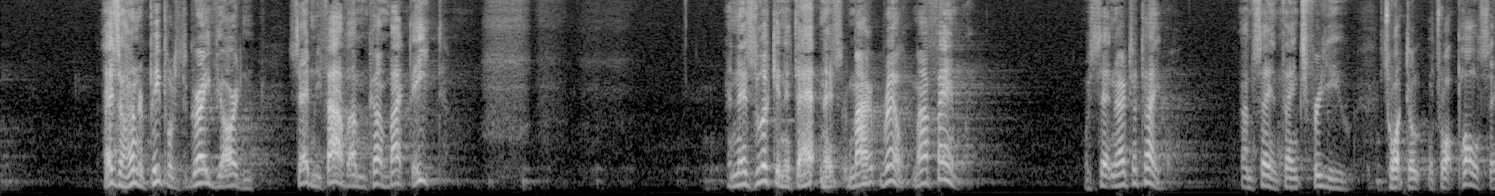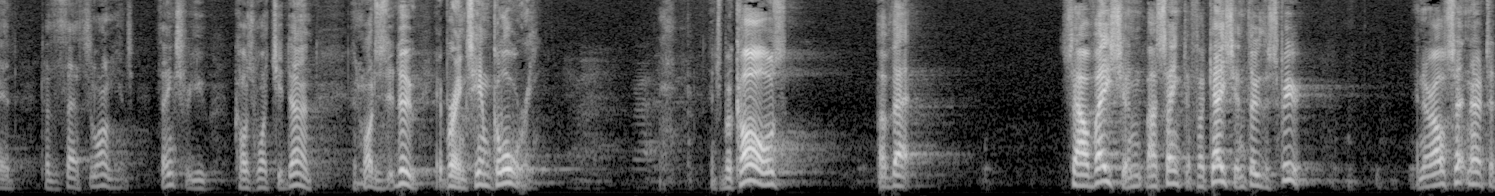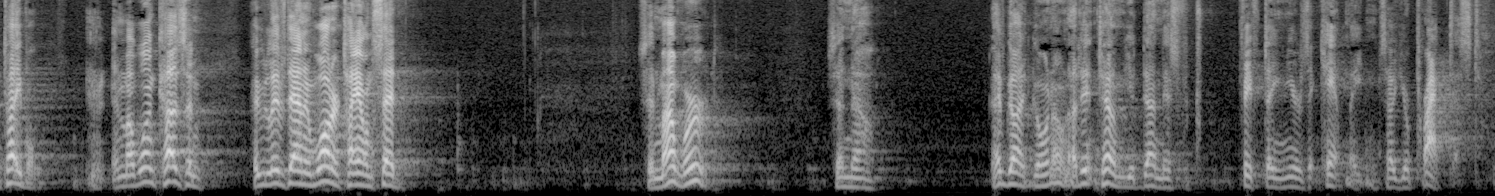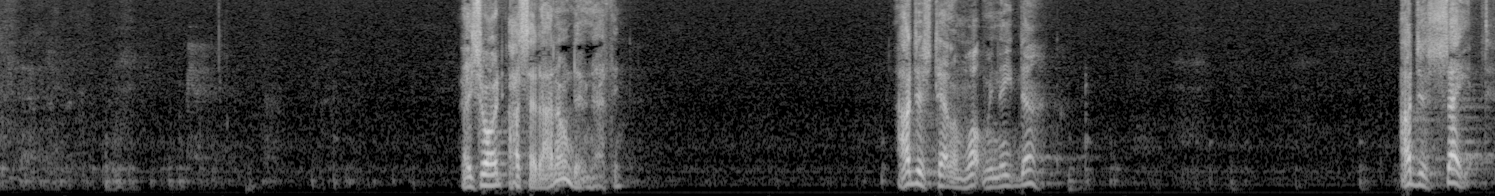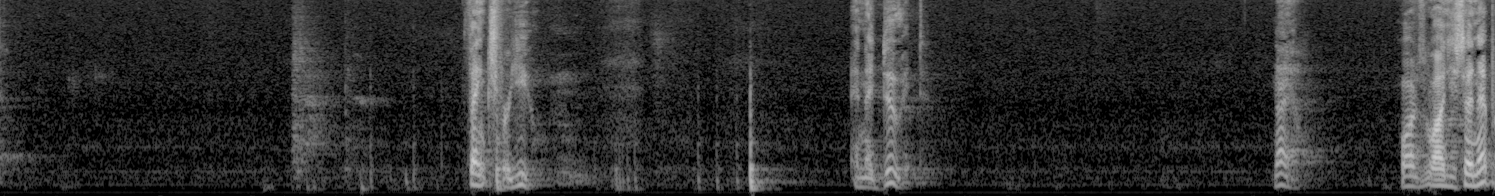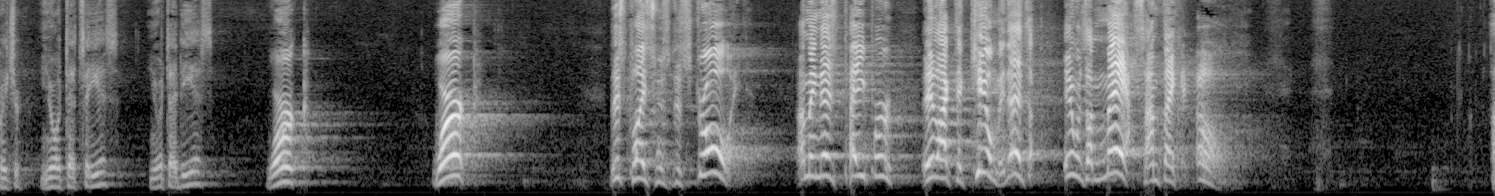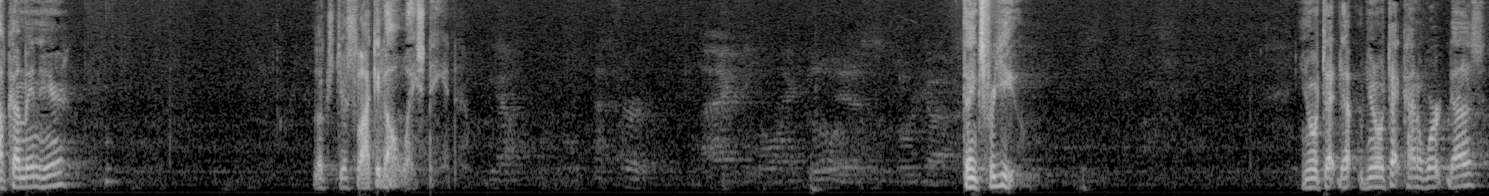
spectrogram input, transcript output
There's 100 people at the graveyard, and 75 of them come back to eat. And they's looking at that, and there's my, my family was sitting there at the table. I'm saying, thanks for you. It's what, the, it's what Paul said to the Thessalonians. Thanks for you, because what you've done. And what does it do? It brings him glory. It's because of that salvation by sanctification through the Spirit. And they're all sitting there at the table. And my one cousin who lives down in Watertown said, said, my word. Said, now, they've got it going on. I didn't tell them you'd done this for 15 years at camp meeting, so you're practiced. They said, I said, I don't do nothing. I'll just tell them what we need done. I'll just say it. thanks for you. And they do it. Now, are you saying that, preacher? You know what that is? You know what that is? Work. Work. This place was destroyed. I mean, this paper. They like to kill me. That's, it was a mess. I'm thinking, oh. I'll come in here. Looks just like it always did. Thanks for you. You know what that, you know what that kind of work does?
